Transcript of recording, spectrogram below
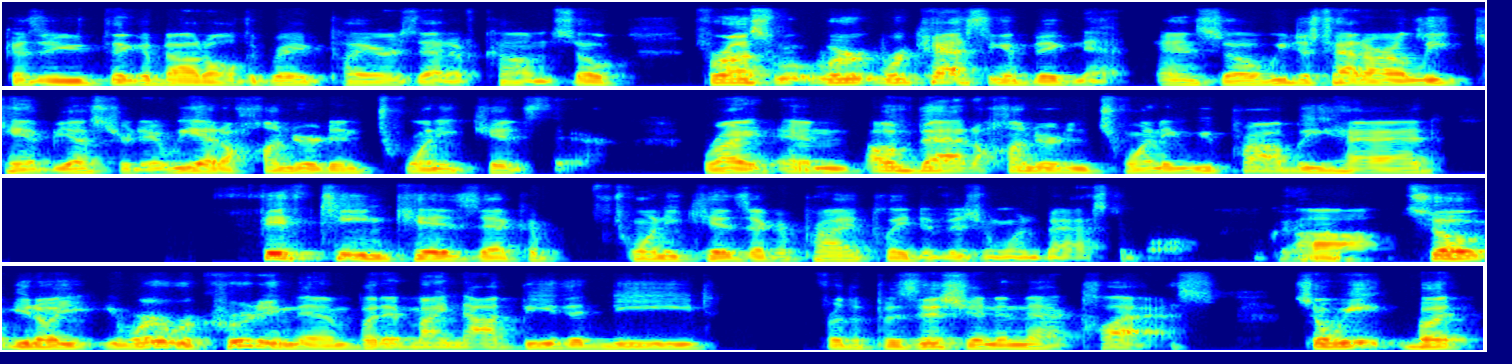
because you think about all the great players that have come. So for us, we're, we're casting a big net. And so we just had our elite camp yesterday. We had 120 kids there, right? And of that 120, we probably had 15 kids that could, 20 kids that could probably play Division One basketball. Okay. Uh, so you know, you, we're recruiting them, but it might not be the need for the position in that class. So we, but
